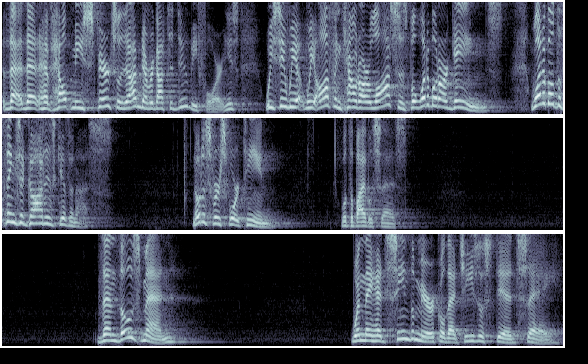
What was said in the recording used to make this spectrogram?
that, that have helped me spiritually that I've never got to do before. We see we, we often count our losses, but what about our gains? What about the things that God has given us? Notice verse 14, what the Bible says. Then those men when they had seen the miracle that Jesus did, say,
